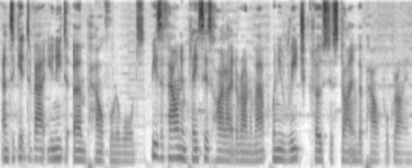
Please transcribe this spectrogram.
and to get to that you need to earn powerful rewards. These are found in places highlighted around the map when you reach close to starting the powerful grind.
